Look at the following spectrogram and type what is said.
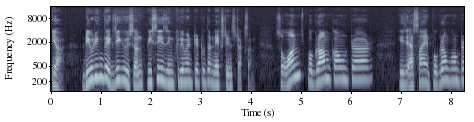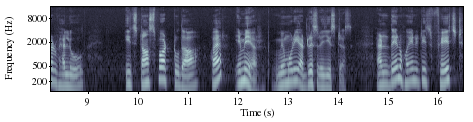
Yeah, during the execution PC is incremented to the next instruction. So, once program counter is assigned program counter value is transferred to the where MAR memory address registers and then when it is fetched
